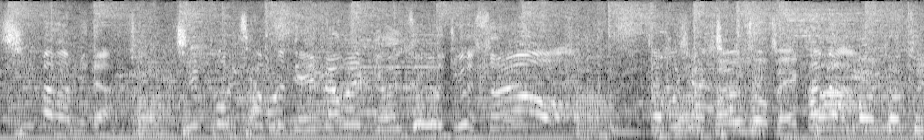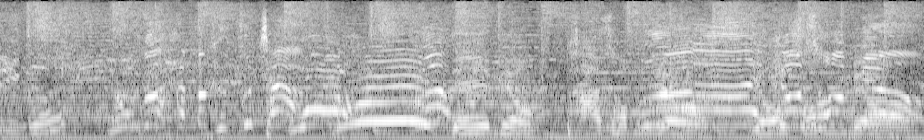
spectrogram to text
실망합니다. 질풍참으로 4명을 연속으로 죽였어요. 자, 보시면 자, 여기서 메카 하나, 한번 터뜨리고 용도 한번 긋고 차. 네 명, 다섯 명, 여섯 명.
